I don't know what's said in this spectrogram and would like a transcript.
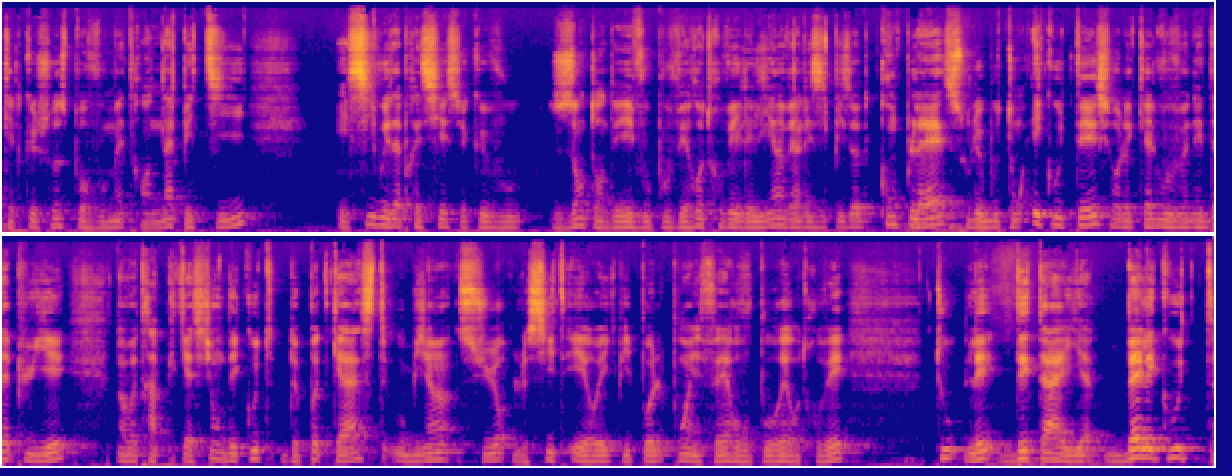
quelque chose pour vous mettre en appétit. Et si vous appréciez ce que vous entendez, vous pouvez retrouver les liens vers les épisodes complets sous le bouton écouter sur lequel vous venez d'appuyer dans votre application d'écoute de podcast ou bien sur le site heroicpeople.fr où vous pourrez retrouver tous les détails. Belle écoute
